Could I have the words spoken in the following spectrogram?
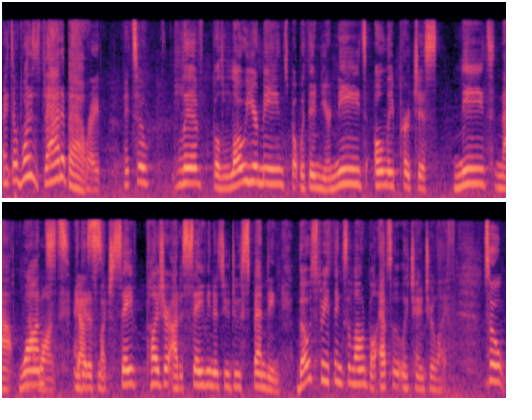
Right, so what is that about? Right. Right, so live below your means, but within your needs. Only purchase needs, not wants, wants, and get as much save, pleasure out of saving as you do spending. Those three things alone will absolutely change your life. So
